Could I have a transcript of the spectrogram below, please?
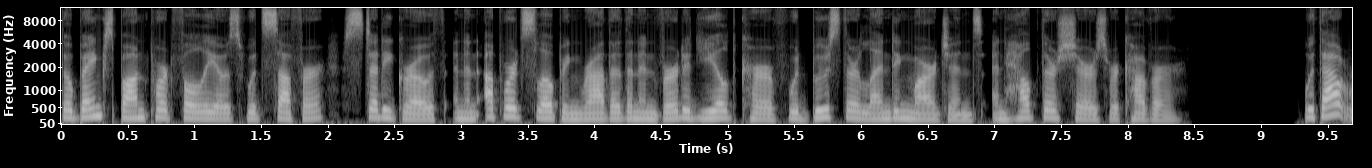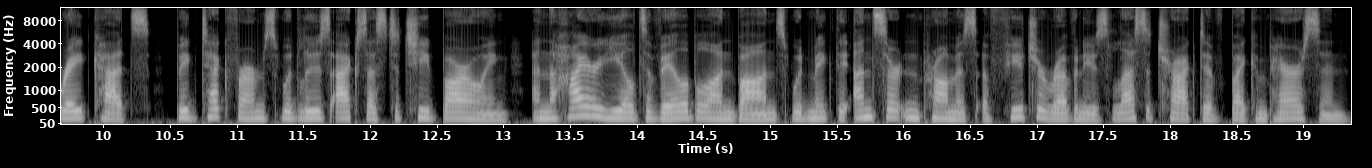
Though banks' bond portfolios would suffer, steady growth and an upward sloping rather than inverted yield curve would boost their lending margins and help their shares recover. Without rate cuts, big tech firms would lose access to cheap borrowing, and the higher yields available on bonds would make the uncertain promise of future revenues less attractive by comparison.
